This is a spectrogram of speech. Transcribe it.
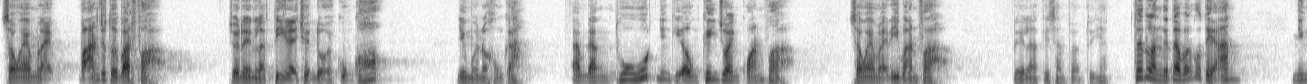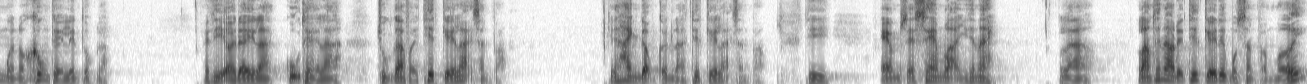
Xong em lại bán cho tôi bát phở. Cho nên là tỷ lệ chuyển đổi cũng có, nhưng mà nó không cao. Em đang thu hút những cái ông kinh doanh quán phở. Xong em lại đi bán phở. Đấy là cái sản phẩm thứ nhất. Tức là người ta vẫn có thể ăn, nhưng mà nó không thể liên tục được. Thế thì ở đây là cụ thể là chúng ta phải thiết kế lại sản phẩm. Cái hành động cần là thiết kế lại sản phẩm thì em sẽ xem lại như thế này là làm thế nào để thiết kế được một sản phẩm mới.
